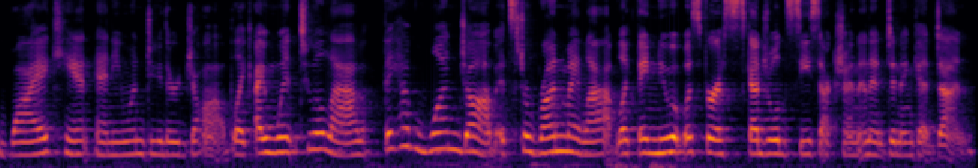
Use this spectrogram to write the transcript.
why can't anyone do their job? Like, I went to a lab, they have one job it's to run my lab. Like, they knew it was for a scheduled C section and it didn't get done.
